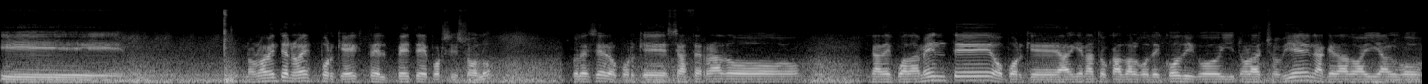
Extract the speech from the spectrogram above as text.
y normalmente no es porque Excel pete por sí solo, Suele ser o porque se ha cerrado inadecuadamente o porque alguien ha tocado algo de código y no lo ha hecho bien, ha quedado ahí algo,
